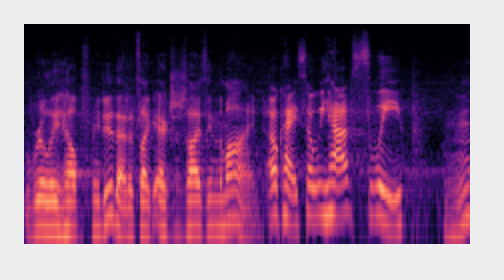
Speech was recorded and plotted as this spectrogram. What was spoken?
really helps me do that. It's like exercising the mind. Okay, so we have sleep mm-hmm.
